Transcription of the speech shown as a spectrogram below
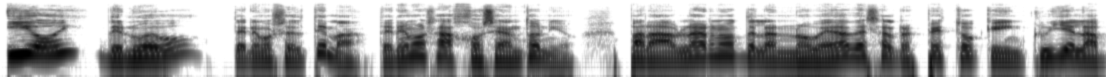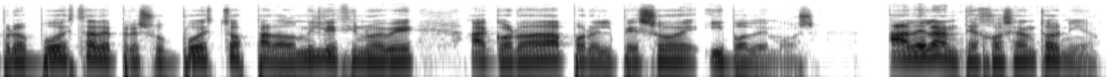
Y hoy, de nuevo, tenemos el tema. Tenemos a José Antonio para hablarnos de las novedades al respecto que incluye la propuesta de presupuestos para 2019 acordada por el PSOE y Podemos. Adelante, José Antonio.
